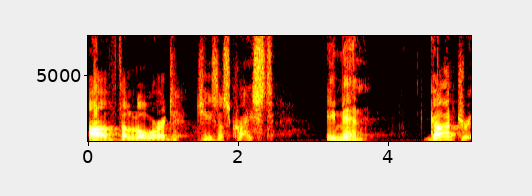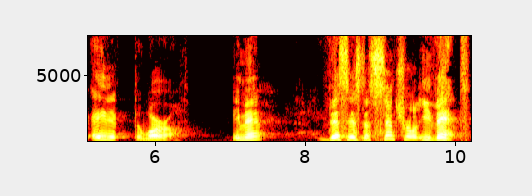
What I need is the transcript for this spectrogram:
of the Lord Jesus Christ. Amen. God created the world. Amen. This is the central event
